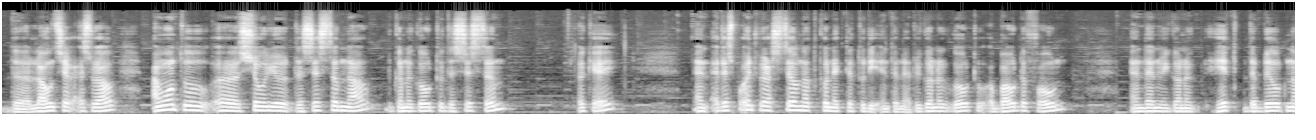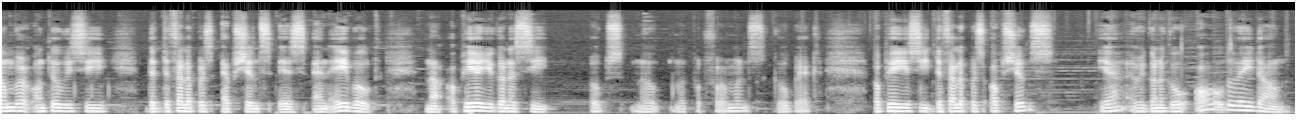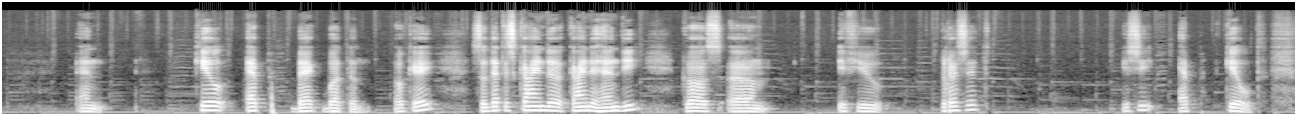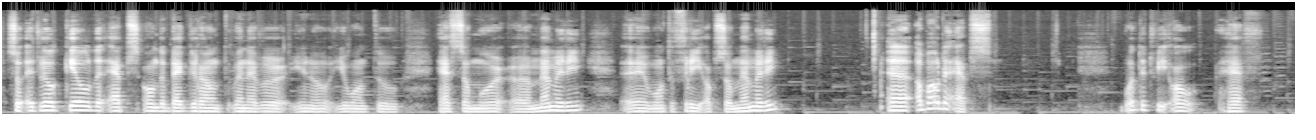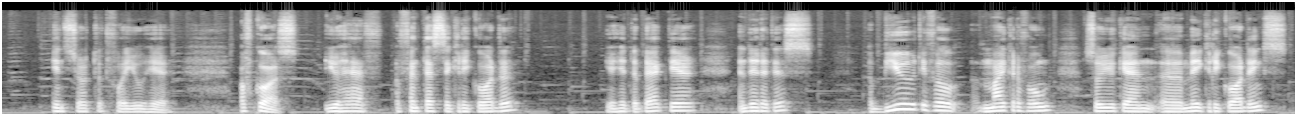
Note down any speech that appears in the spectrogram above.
the launcher as well. I want to uh, show you the system now. We're gonna go to the system okay? And at this point we are still not connected to the internet. We're gonna go to about the phone and then we're gonna hit the build number until we see that developers options is enabled. Now up here you're gonna see oops no not performance go back. Up here you see developers options yeah and we're gonna go all the way down and kill app back button okay? So that is kind of kind of handy because um, if you press it you see app killed. So it will kill the apps on the background whenever you know you want to have some more uh, memory uh, want to free up some memory. Uh, about the apps. What did we all have inserted for you here? Of course you have a fantastic recorder. You hit the back there and there it is. A beautiful microphone so you can uh, make recordings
